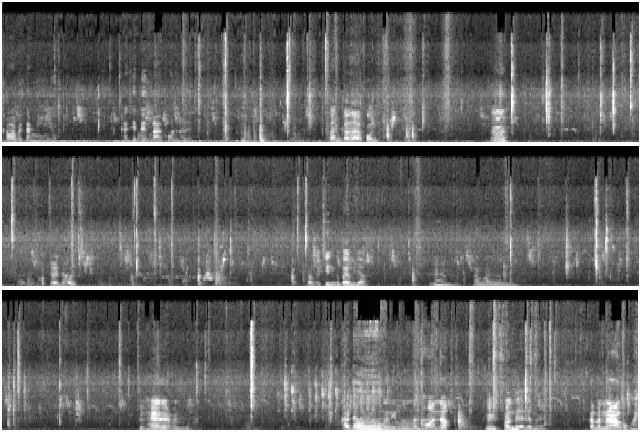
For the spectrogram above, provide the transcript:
เขาว่าไปตามีอยู่ กะสิตึกร้อยคนเลยอืมกันกันละคนอืมขอบใจเด้อเขาไปกินกับไปบ่ยังอืมประมาณนั้นตึกแค่เลยอืมกลายเป็นมือมือนี่มือมันห่อนเนาะอืมคนเดือดเลยมึง ถ้ามันหนาวกับวัน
